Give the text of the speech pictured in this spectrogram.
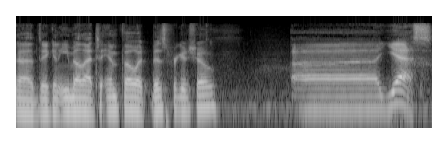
uh, they can email that to info at Biz for Good Show. Uh, yes.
